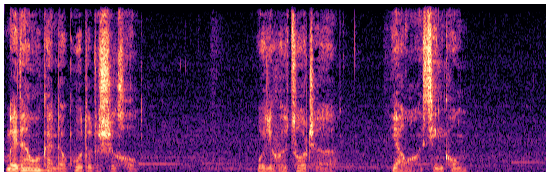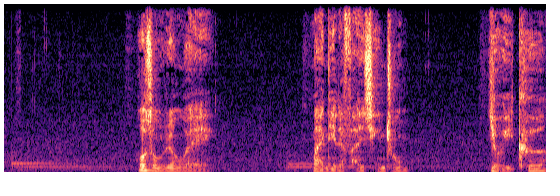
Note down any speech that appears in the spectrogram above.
每当我感到孤独的时候，我就会坐着仰望星空。我总认为。满天的繁星中，有一颗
